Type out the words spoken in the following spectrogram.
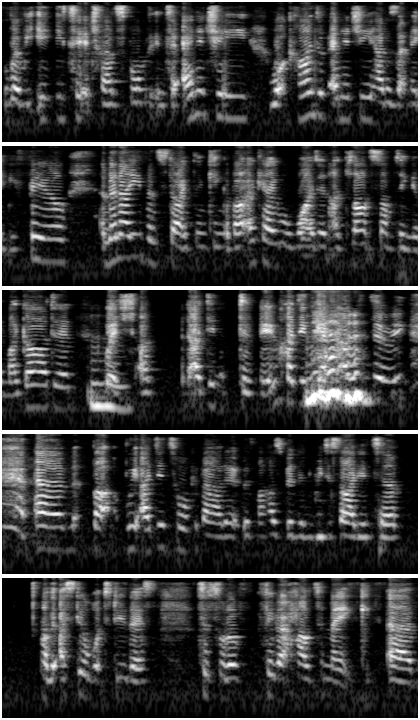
when we eat it, it transforms into energy. What kind of energy? How does that make me feel? And then I even started thinking about, okay, well, why don't I plant something in my garden, Mhm. which I, I didn't do. I didn't get around to doing. Um, but we, I did talk about it with my husband, and we decided to. I I still want to do this to sort of figure out how to make um,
